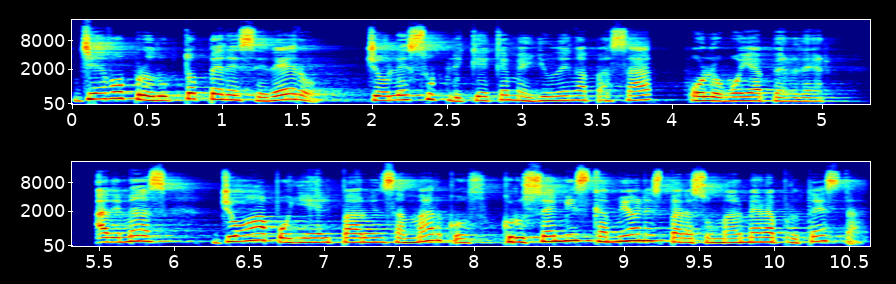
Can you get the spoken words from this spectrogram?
Llevo producto perecedero. Yo les supliqué que me ayuden a pasar o lo voy a perder. Además, yo apoyé el paro en San Marcos, crucé mis camiones para sumarme a la protesta.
